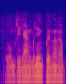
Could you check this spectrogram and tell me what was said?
เดี๋ยวผมสิยังไปยิงปืนกันครับ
